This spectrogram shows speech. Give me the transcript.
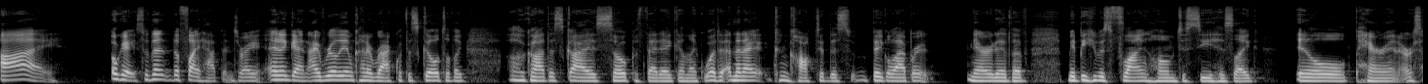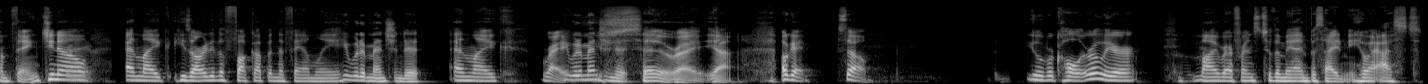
I okay, so then the flight happens, right? And again, I really am kind of racked with this guilt of like, oh god, this guy is so pathetic and like what and then I concocted this big elaborate narrative of maybe he was flying home to see his like ill parent or something. Do you know? Right. And like he's already the fuck up in the family. He would have mentioned it. and like right. He would have mentioned it. So right, yeah. Okay, so you'll recall earlier my reference to the man beside me who I asked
